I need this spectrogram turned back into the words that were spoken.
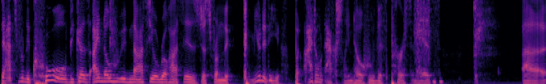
that's really cool because I know who Ignacio Rojas is just from the community, but I don't actually know who this person is. uh,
